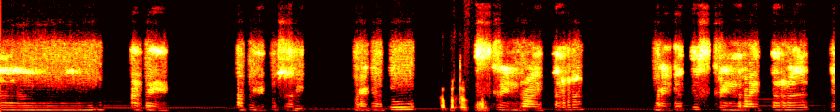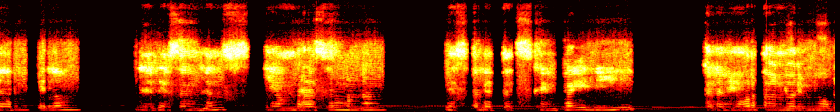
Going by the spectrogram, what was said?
eh, apa ya? Apa ya itu sorry. Mereka tuh Apa tuh? screenwriter mereka tuh screenwriter dari film The Descendants yang berhasil menang Best Adapted Screenplay di Academy Award tahun 2012.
